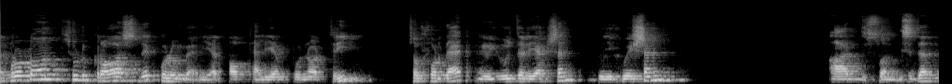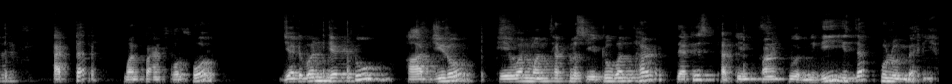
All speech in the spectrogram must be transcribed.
The proton should cross the Coulomb barrier of thallium-203. So for that, you use the reaction, the equation R this one. This is the factor 1.44. Z1, Z2, R0, A1 one third plus A2 one third, that is 13.2 MeV is the Coulomb barrier.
